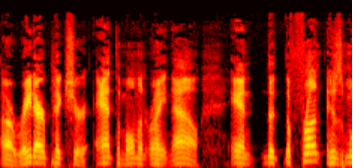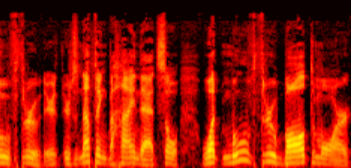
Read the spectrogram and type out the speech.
uh, radar picture at the moment right now. And the, the front has moved through. There, there's nothing behind that. So, what moved through Baltimore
